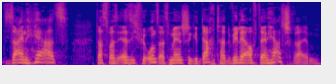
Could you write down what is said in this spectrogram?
sein Herz, das, was er sich für uns als Menschen gedacht hat, will er auf dein Herz schreiben.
